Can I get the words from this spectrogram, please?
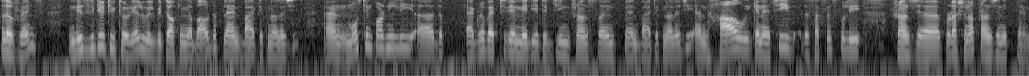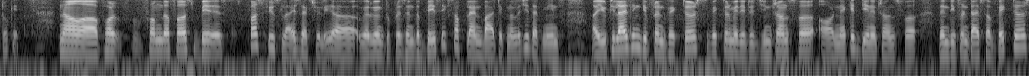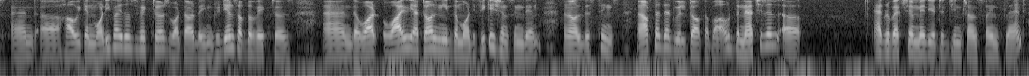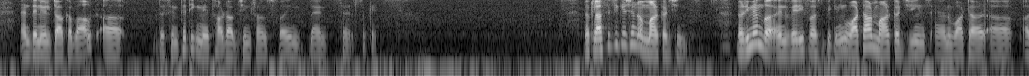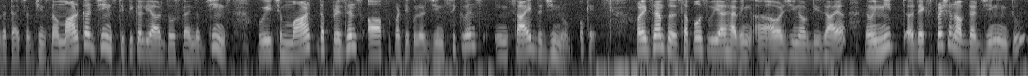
Hello friends, in this video tutorial we'll be talking about the plant biotechnology and most importantly uh, the agrobacterium mediated gene transfer in plant biotechnology and how we can achieve the successfully trans uh, production of transgenic plant okay. Now uh, for from the first base first few slides actually uh, we are going to present the basics of plant biotechnology. That means uh, utilizing different vectors vector mediated gene transfer or naked DNA transfer then different types of vectors and how we can modify those vectors what are the ingredients of the vectors and uh, what why we at all need the modifications in them and all these things. And after that we'll talk about the natural uh, agrobacterium mediated gene transfer in plant and then we'll talk about uh, the synthetic method of gene transfer in plant cells okay? Now classification of marker genes. Now remember in very first beginning what are marker genes and what are uh, other types of genes? Now marker genes typically are those kind of genes which mark the presence of a particular gene sequence inside the genome okay for example suppose we are having uh, our gene of desire. Now we need uh, the expression of that gene into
